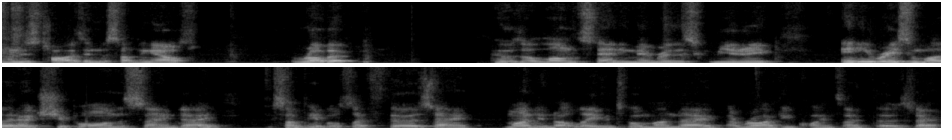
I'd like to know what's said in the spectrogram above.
and this ties into something else. Robert, who was a long-standing member of this community, any reason why they don't ship all on the same day? Some people's left Thursday. Mine did not leave until Monday. Arrived in Queensland Thursday.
